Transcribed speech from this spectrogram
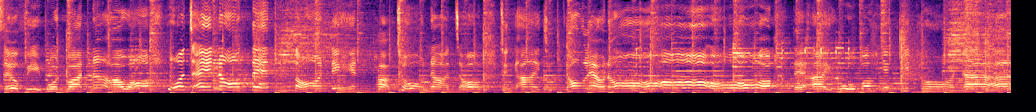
เซลฟี่โพสวานหน้าวอหัวใจน้องเต้นตอนได้เห็นภาพโชว์หน้าจอ ถึงอายถึงน้องแล้วเนาะแต่อายหูบอกยังคิดฮอดอาย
